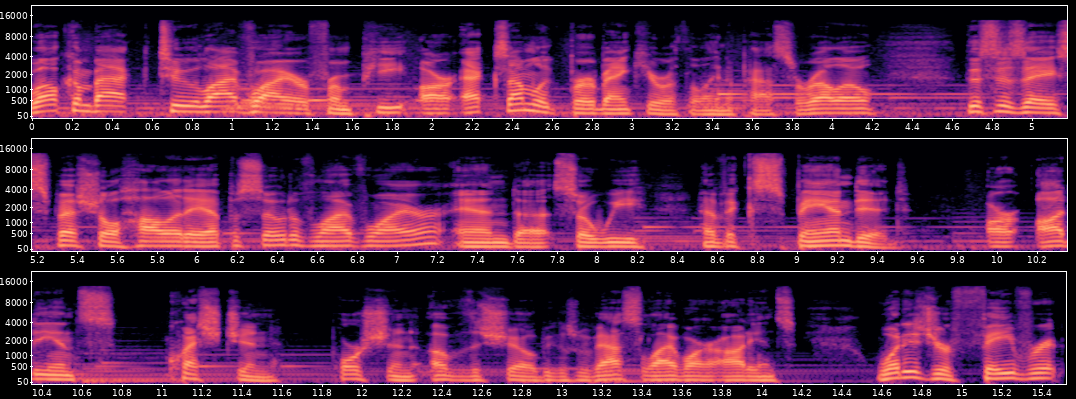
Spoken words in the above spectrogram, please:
Welcome back to Livewire from PRX. I'm Luke Burbank here with Elena Passarello. This is a special holiday episode of Livewire, and uh, so we have expanded our audience question portion of the show because we've asked the Livewire audience, what is your favorite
